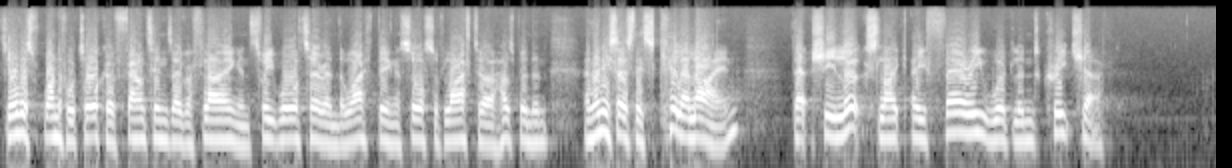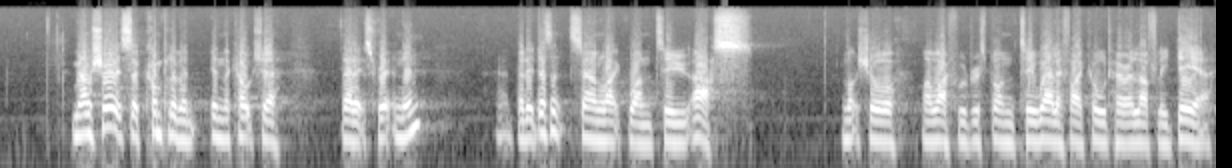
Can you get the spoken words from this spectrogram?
See all this wonderful talk of fountains overflowing and sweet water and the wife being a source of life to her husband. And, and then he says this killer line that she looks like a fairy woodland creature. I mean, I'm sure it's a compliment in the culture that it's written in, uh, but it doesn't sound like one to us. I'm not sure my wife would respond too well if I called her a lovely dear.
